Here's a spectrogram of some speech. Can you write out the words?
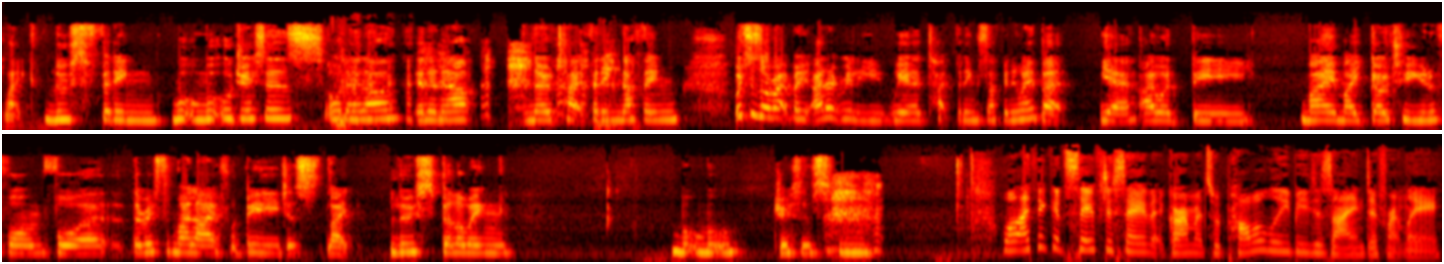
like loose fitting mu'u dresses all day long, in and out, no tight fitting, nothing, which is all right. But I don't really wear tight fitting stuff anyway. But yeah, I would be my my go to uniform for the rest of my life would be just like loose billowing mu'u dresses. Mm. Well, I think it's safe to say that garments would probably be designed differently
